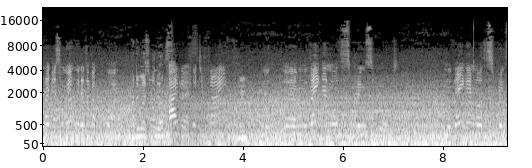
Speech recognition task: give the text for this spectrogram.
Unajua simu yangu inataka kukua. Hadi umesema ni wapi? Address. 45 Mm. Eh, Muthaiga North Springs Road. Muthaiga North Springs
